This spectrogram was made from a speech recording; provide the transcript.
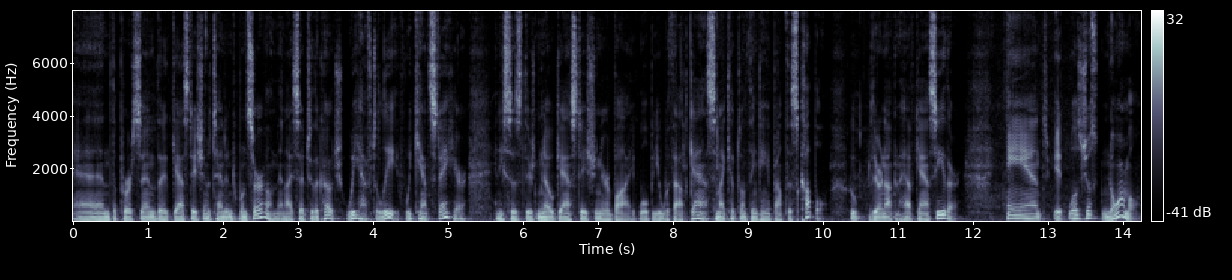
and the person, the gas station attendant, wouldn't serve them. And I said to the coach, "We have to leave. We can't stay here." And he says, "There's no gas station nearby. We'll be without gas." And I kept on thinking about this couple who they're not going to have gas either, and it was just normal.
